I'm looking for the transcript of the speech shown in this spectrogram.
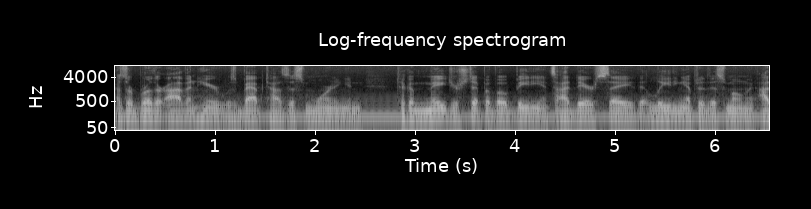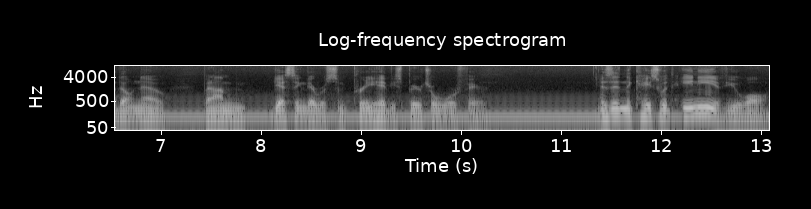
As our brother Ivan here was baptized this morning and took a major step of obedience, I dare say that leading up to this moment, I don't know, but I'm guessing there was some pretty heavy spiritual warfare. As in the case with any of you all,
